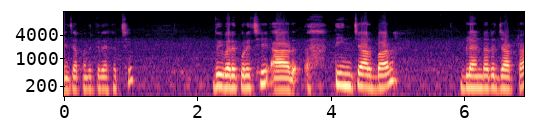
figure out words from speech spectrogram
এই যে আপনাদেরকে দেখাচ্ছি। দুইবারে করেছি আর তিন চারবার ব্লেন্ডারের জারটা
